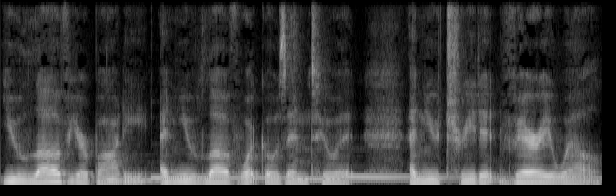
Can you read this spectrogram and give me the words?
You love your body and you love what goes into it, and you treat it very well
